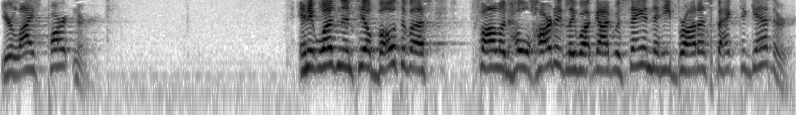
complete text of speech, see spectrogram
your life partner. And it wasn't until both of us followed wholeheartedly what God was saying that He brought us back together.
